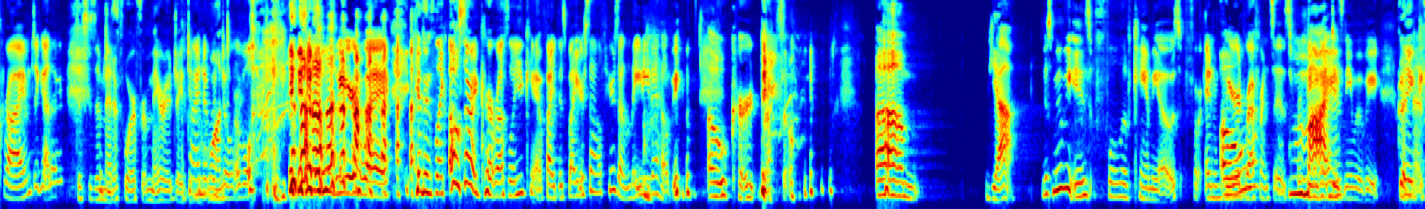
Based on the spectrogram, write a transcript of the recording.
crime together. This is a Which is metaphor for marriage. I kind didn't want of want. adorable in a weird way. Because it's like, oh, sorry, Kurt Russell, you can't fight this by yourself. Here's a lady to help you. Oh, Kurt Russell. um, yeah. This movie is full of cameos for and weird Oh references for being a Disney movie. Goodness. Like,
